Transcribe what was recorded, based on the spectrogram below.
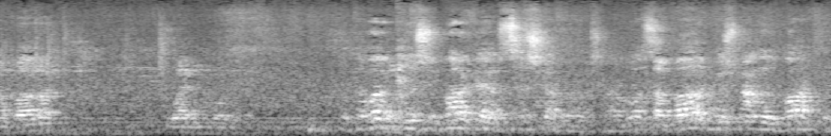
تبارك والملك وتبارك مش البركة يا أستاذ شعبان تبارك. مش معنى البركة.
